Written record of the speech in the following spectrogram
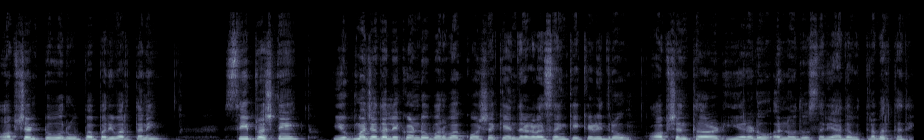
ಆಪ್ಷನ್ ಟು ರೂಪ ಪರಿವರ್ತನೆ. ಸಿ ಪ್ರಶ್ನೆ, ಯುಗ್ಮಜದಲ್ಲಿ ಕಂಡುಬರುವ ಕೋಶ ಕೇಂದ್ರಗಳ ಸಂಖ್ಯೆ ಕೇಳಿದರು. ಆಪ್ಷನ್ ಥರ್ಡ್ ಎರಡು ಅನ್ನೋದು ಸರಿಯಾದ ಉತ್ತರ ಬರ್ತದೆ.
